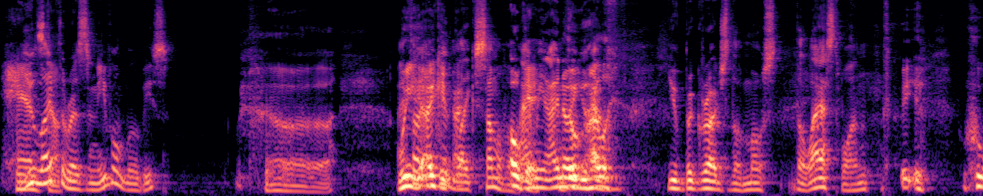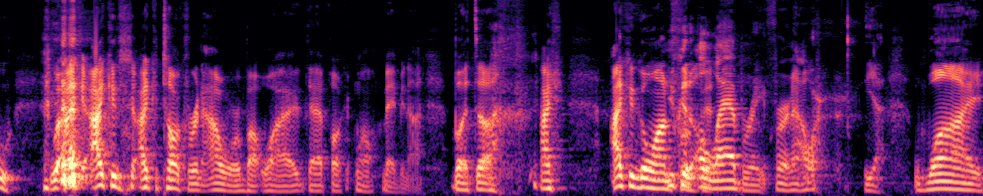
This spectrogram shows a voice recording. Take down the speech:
Hands you like down. the Resident Evil movies? Uh, I we I could like some of them. Okay, I mean, I know the- you I have. li- you begrudge the most, the last one. Who? Well, I, I could I could talk for an hour about why that fucking well maybe not, but uh, I I could go on. You could elaborate for an hour. Yeah. Why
